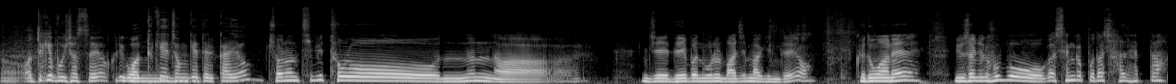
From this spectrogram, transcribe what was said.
어, 어떻게 보셨어요? 그리고 음, 어떻게 전개될까요? 저는 TV 토론은 어, 이제 네 번 오늘 마지막인데요. 그 동안에 유선일 후보가 생각보다 잘했다.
